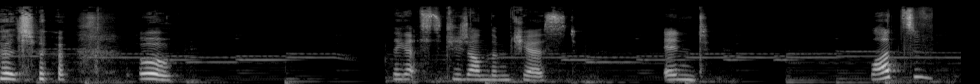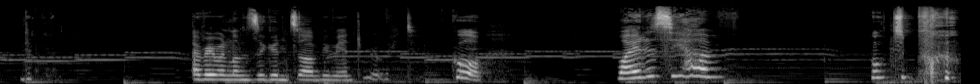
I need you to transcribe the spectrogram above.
oh. They got stitches on them chest. And lots of Everyone loves a good zombie man to relate to. Cool. Why does he have multiple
